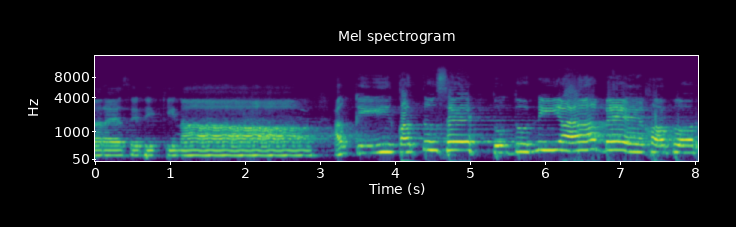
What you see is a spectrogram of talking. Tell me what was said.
দাঁড়ায় আছে, ঠিক কিনা? হকিকত সে তো দুনিয়া বে খবর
